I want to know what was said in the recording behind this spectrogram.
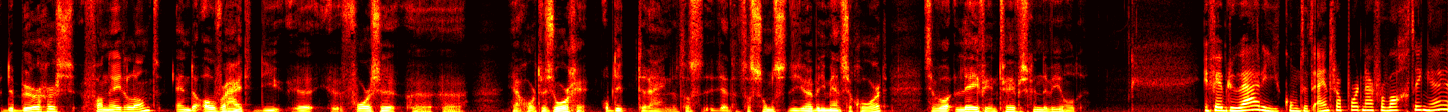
de burgers van Nederland en de overheid die uh, voor ze uh, uh, ja, hoort te zorgen op dit terrein. Dat was, dat was soms, die hebben die mensen gehoord. Ze leven in twee verschillende werelden. In februari komt het eindrapport naar verwachting. Hè?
